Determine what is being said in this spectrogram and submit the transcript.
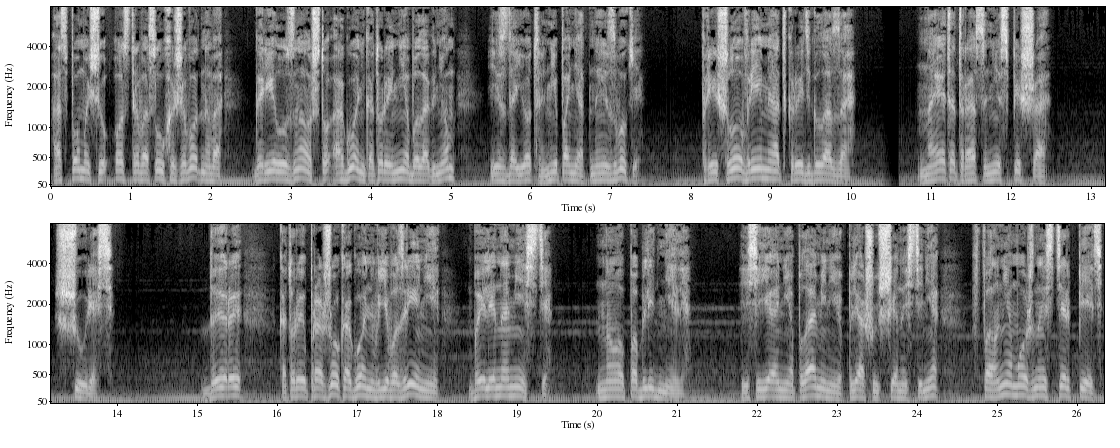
А с помощью острого слуха животного Горилл узнал, что огонь, который не был огнем, издает непонятные звуки. Пришло время открыть глаза. На этот раз не спеша, щурясь. Дыры которые прожег огонь в его зрении, были на месте, но побледнели. И сияние пламени, пляшущее на стене, вполне можно стерпеть,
